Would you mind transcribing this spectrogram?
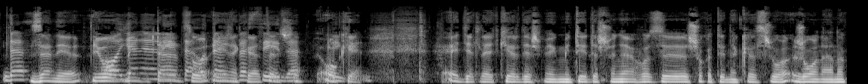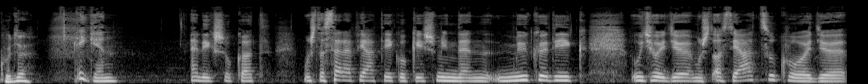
De Zenél. Jó, a mint táncol, énekel. Oké. Okay. Egyetlen egy kérdés még, mint édesanyához. Sokat énekelsz Zsolnának, ugye? Igen elég sokat. Most a szerepjátékok és minden működik, úgyhogy most azt játszuk, hogy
